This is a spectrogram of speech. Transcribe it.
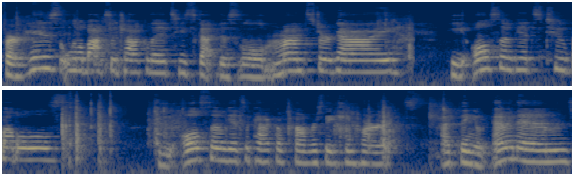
For his little box of chocolates, he's got this little monster guy. He also gets two bubbles. He also gets a pack of conversation hearts, a thing of M&Ms,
